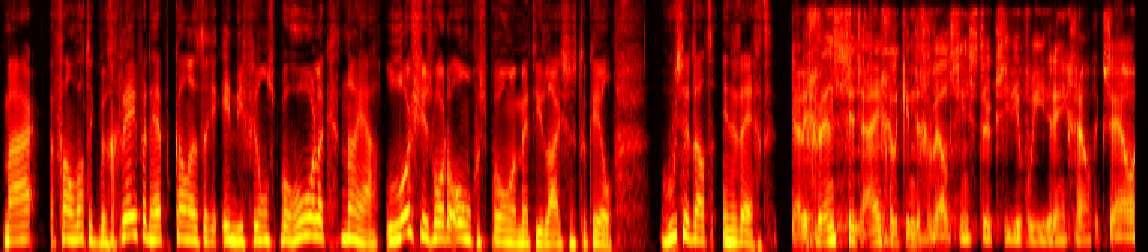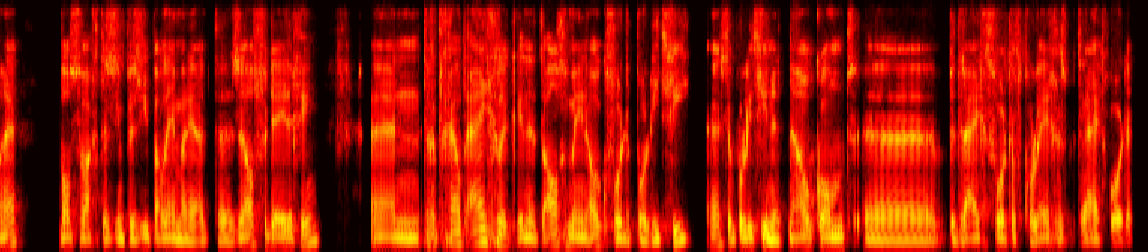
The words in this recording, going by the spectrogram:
Maar van wat ik begrepen heb, kan het er in die films behoorlijk, nou ja, losjes worden omgesprongen met die license to kill. Hoe zit dat in het echt? Ja, de grens zit eigenlijk in de geweldsinstructie die voor iedereen geldt. Ik zei al, hè, boswachters in principe alleen maar uit eh, zelfverdediging. En dat geldt eigenlijk in het algemeen ook voor de politie. Als de politie in het nauw komt, eh, bedreigd wordt of collega's bedreigd worden.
